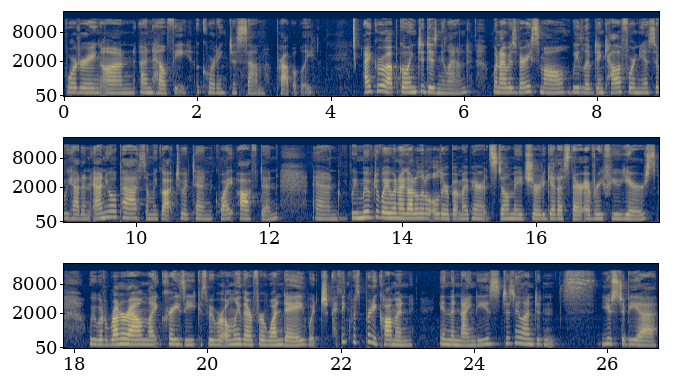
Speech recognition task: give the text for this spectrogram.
bordering on unhealthy, according to some, probably. I grew up going to Disneyland. When I was very small, we lived in California, so we had an annual pass and we got to attend quite often. And we moved away when I got a little older, but my parents still made sure to get us there every few years. We would run around like crazy because we were only there for one day, which I think was pretty common in the 90s. Disneyland didn't used to be a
